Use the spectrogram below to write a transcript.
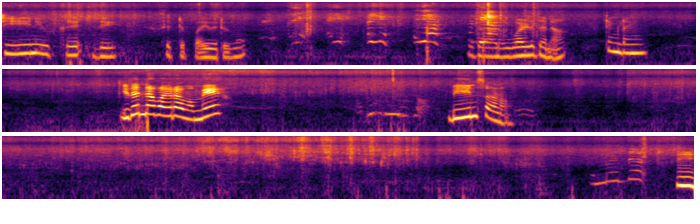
ചീനിയൊക്കെ ഇത് സെറ്റപ്പായി വരുന്നു. ഇതാണ് വഴുതന. ടിങ് ടിങ്. ഇതെന്നാ പയറാ മമ്മേ? ബീൻസ് ആണോ ഉം.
